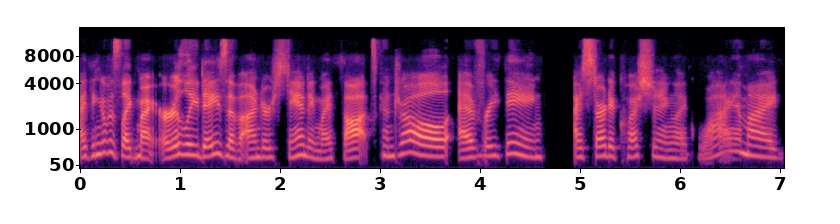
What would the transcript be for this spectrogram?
I think it was like my early days of understanding my thoughts control everything. I started questioning, like, why am I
